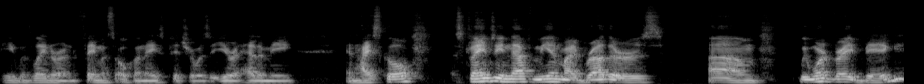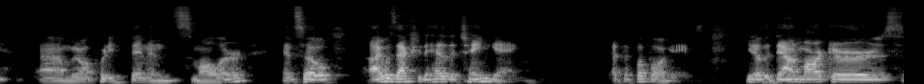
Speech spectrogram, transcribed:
he was later a famous Oakland A's pitcher, was a year ahead of me in high school. Strangely enough, me and my brothers, um, we weren't very big. Um, we were all pretty thin and smaller, and so I was actually the head of the chain gang at the football games. You know the down markers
